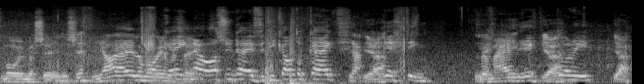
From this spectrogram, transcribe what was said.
mooie Mercedes, hè? ja hele mooie Mercedes. nou, als u nou even die kant op kijkt. Ja. Ja. Richting, Naar mij. richting Ja. Tony. Ja.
